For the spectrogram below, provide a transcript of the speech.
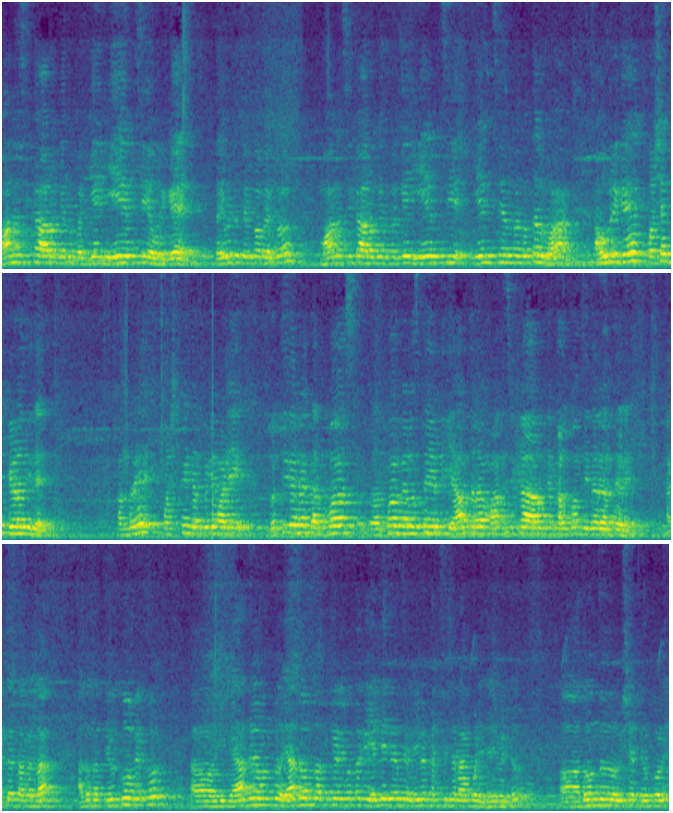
ಮಾನಸಿಕ ಆರೋಗ್ಯದ ಬಗ್ಗೆ ಎ ಎನ್ ಸಿ ಅವರಿಗೆ, ದಯವಿಟ್ಟು ತಿಳ್ಕೋಬೇಕು. ಮಾನಸಿಕ ಆರೋಗ್ಯದ ಬಗ್ಗೆ A N C A N C ಅಂತ ಗೊತ್ತಲ್ವಾ? ಅವರಿಗೆ ಕ್ವಶನ್ ಕೇಳೋದಿದೆ. ಅಂದ್ರೆ ಫಸ್ಟ್ನೇ ಗರ್ಭಿಣಿ ಮಾಡಿ, ಗೊತ್ತಿದೆ ಗರ್ಭ ಗರ್ಭ ವ್ಯವಸ್ಥೆಯಲ್ಲಿ ಯಾವ ತರ ಮಾನಸಿಕ ಆರೋಗ್ಯ ಕಳ್ಕೊಂತಿದ್ದಾರೆ ಅಂತೇಳಿ. ಆಯ್ತಾ ತಾವೆಲ್ಲ? ಅದನ್ನ ತಿಳ್ಕೋಬೇಕು. ಈಗ ಯಾವುದೇ ಒಂದು ಯಾವುದೇ ಒಂದು ಅಧಿಕಾರಿ ಬಂದಾಗ ಎಲ್ಲಿದೆ ಅಂತ ಹೇಳಿ ನೀವೇ ಕನ್ಫ್ಯೂಷನ್ ಆಗ್ಬೇಡಿ, ದಯವಿಟ್ಟು. ಅದೊಂದು ವಿಷಯ ತಿಳ್ಕೊಳ್ಳಿ.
